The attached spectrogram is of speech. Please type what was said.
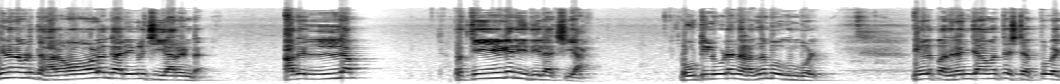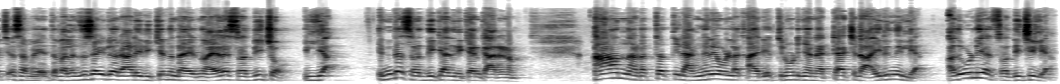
ഇങ്ങനെ നമ്മൾ ധാരാളം കാര്യങ്ങൾ ചെയ്യാറുണ്ട്. അതെല്ലാം പ്രത്യേക രീതിയിലാണ് ചെയ്യാം. റൂട്ടിലൂടെ നടന്നു പോകുമ്പോൾ നിങ്ങൾ പതിനഞ്ചാമത്തെ സ്റ്റെപ്പ് വെച്ച സമയത്ത് വലത് സൈഡിൽ ഒരാൾ ഇരിക്കുന്നുണ്ടായിരുന്നു. അയാളെ ശ്രദ്ധിച്ചോ? ഇല്ല. എന്താ ശ്രദ്ധിക്കാതിരിക്കാൻ കാരണം? ആ നടത്തത്തിൽ അങ്ങനെയുള്ള കാര്യത്തിനോട് ഞാൻ അറ്റാച്ച്ഡ് ആയിരുന്നില്ല. അതുകൊണ്ട് ഞാൻ ശ്രദ്ധിച്ചില്ല.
